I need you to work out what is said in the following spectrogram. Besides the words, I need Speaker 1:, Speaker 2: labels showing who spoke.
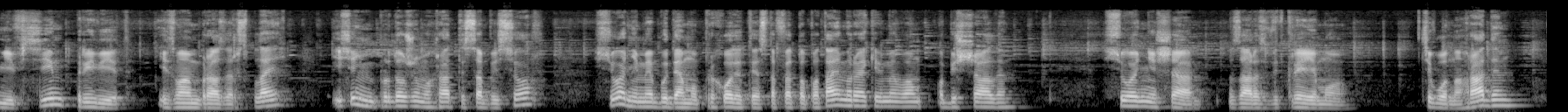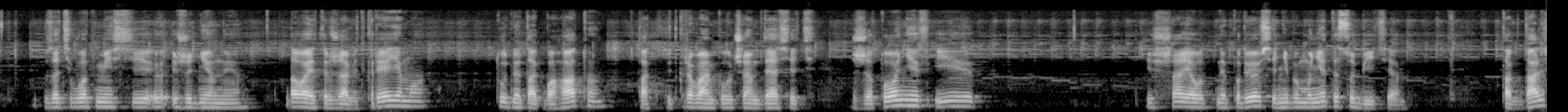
Speaker 1: І всім привіт! І з вами Brothers Play. І сьогодні ми продовжуємо грати Subway Surf. Сьогодні ми будемо приходити естафету по таймеру, який ми вам обіщали. Сьогодні ще зараз відкриємо ці от награди за ці от місії ежедневні. Давайте вже відкриємо. Тут не так багато. Так, відкриваємо, получаємо 10 жетонів і. І ще я от не подивився, ніби монети собіття. Так, далі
